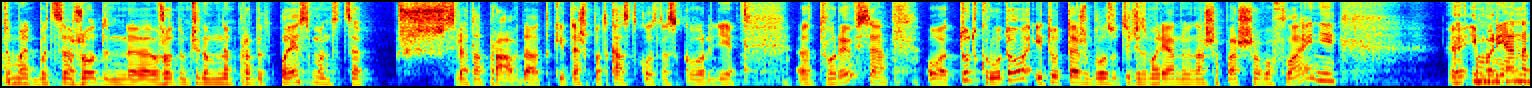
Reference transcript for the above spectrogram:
Тому якби це жоден е, жодним чином не placement, це свята правда. Такий теж подкаст колись на сковороді е, творився. От тут круто, і тут теж була зустріч з Мар'яною, наша перша в офлайні. Е, І Мар'яна.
